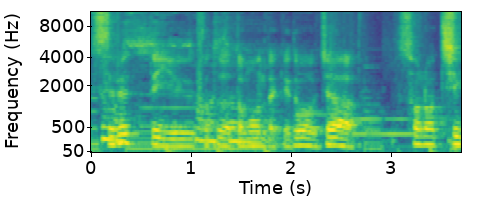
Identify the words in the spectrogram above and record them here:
するっていうことだと思うんだけどじゃあその違い？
